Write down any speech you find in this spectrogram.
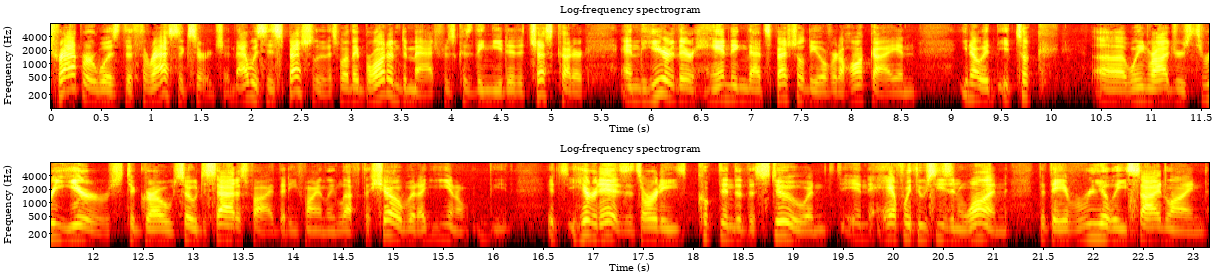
Trapper was the thoracic surgeon. That was his specialty. That's why they brought him to MASH was because they needed a chest cutter. And here they're handing that specialty over to Hawkeye. And you know, it, it took uh, Wayne Rogers three years to grow so dissatisfied that he finally left the show. But I, you know, it's here. It is. It's already cooked into the stew, and in halfway through season one, that they have really sidelined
